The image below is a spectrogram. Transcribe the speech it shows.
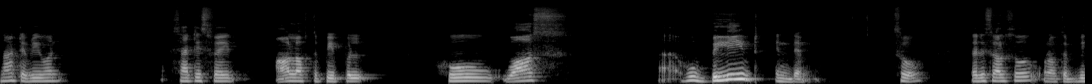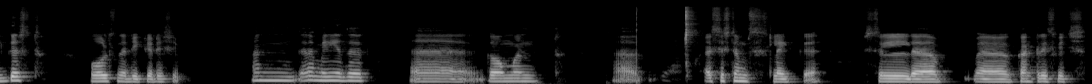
not everyone satisfied all of the people who was uh, who believed in them. So that is also one of the biggest holes in the dictatorship. And there are many other uh, government uh, systems like uh, still the uh, countries which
